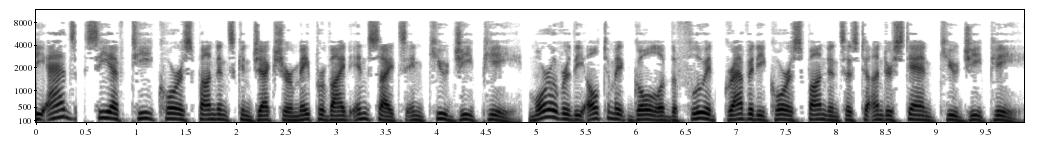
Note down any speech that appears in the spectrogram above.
The ADS CFT correspondence conjecture may provide insights in QGP. Moreover, the ultimate goal of the fluid gravity correspondence is to understand QGP.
